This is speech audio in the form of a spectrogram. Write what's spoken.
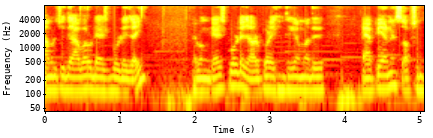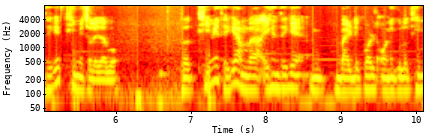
আমরা যদি আবারও ড্যাশবোর্ডে যাই এবং ড্যাশবোর্ডে যাওয়ার পর এখান থেকে আমাদের অ্যাপিয়ারেন্স অপশন থেকে থিমে চলে যাব। তো থিমে থেকে আমরা এখান থেকে বাই ডিফল্ট অনেকগুলো থিম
